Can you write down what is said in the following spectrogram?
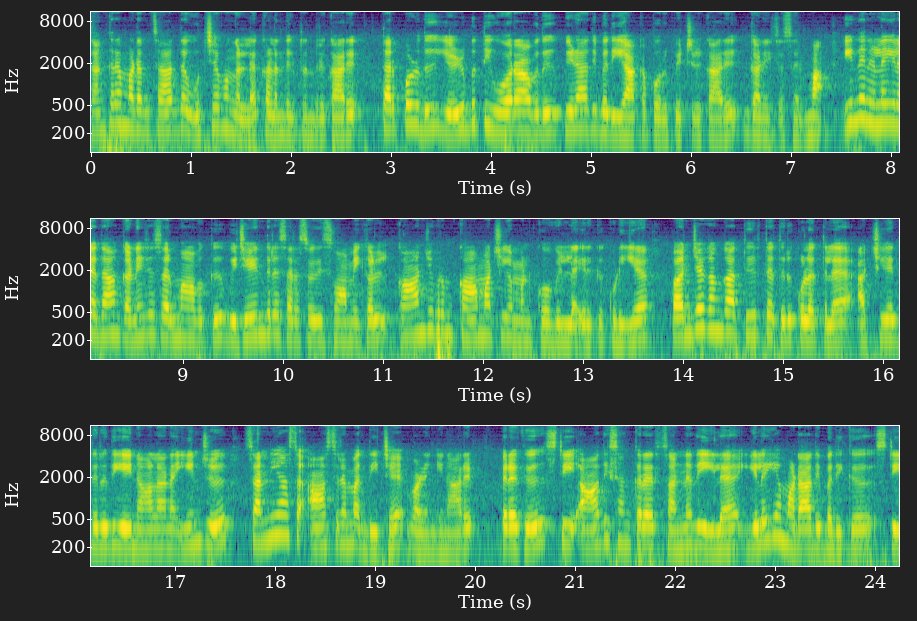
சங்கரமடம் சார்ந்த உற்சவங்கள்ல கலந்துகிட்டு இருந்திருக்காரு. தற்பொழுது எழுபத்தி ஓராவது பீடாதிபதியாக பொறுப்பேற்றிருக்காரு கணேச சர்மா. இந்த நிலையில தான் கணேச சர்மாவுக்கு விஜேந்திர சரஸ்வதி சுவாமிகள் காஞ்சிபுரம் காமாட்சி அம்மன் கோவிலில் இருக்கக்கூடிய பஞ்சகங்கா தீர்த்த திருக்குளத்தில் அட்சய திருதியை நாளான இன்று சந்நியாச ஆசிரம தீட்சை வழங்கினார். பிறகு ஸ்ரீ ஆதிசங்கரர் சன்னதியில இளைய மடாதிபதிக்கு ஸ்ரீ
